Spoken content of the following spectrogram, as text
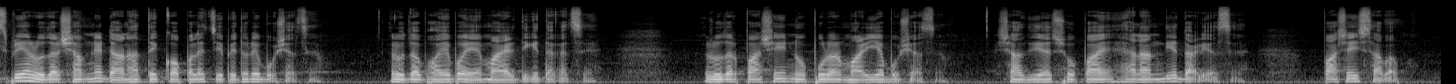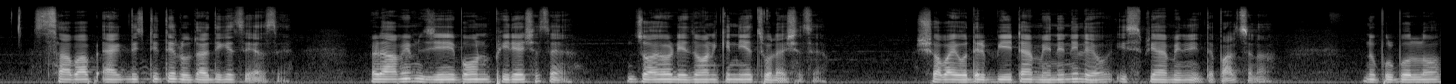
স্প্রেয়া রোজার সামনে ডান হাতে কপালে চেপে ধরে বসে আছে। রোজা ভয়ে ভয়ে মায়ের দিকে তাকাচ্ছে। রোজার পাশেই নূপুর আর মারিয়া বসে আছে। সাজিয়া সোপায় হেলান দিয়ে দাঁড়িয়ে আছে। পাশেই সাবাব। সাবাব এক দৃষ্টিতে রোজার দিকে চেয়ে আছে। রামিম জীবন ফিরে এসেছে। জয় রেজওয়ানকে নিয়ে চলে এসেছে। সবাই ওদের বিয়েটা মেনে নিলেও স্প্রিয়া মেনে নিতে পারছে না। নূপুর বলল,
